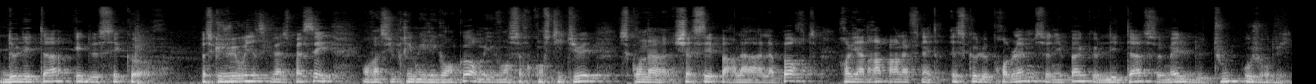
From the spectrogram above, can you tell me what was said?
de l'État et de ses corps? Parce que je vais vous dire ce qui va se passer. On va supprimer les grands corps, mais ils vont se reconstituer. Ce qu'on a chassé par la, la, porte reviendra par la fenêtre. Est-ce que le problème, ce n'est pas que l'État se mêle de tout aujourd'hui?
